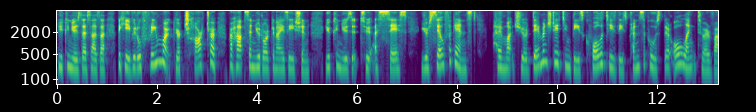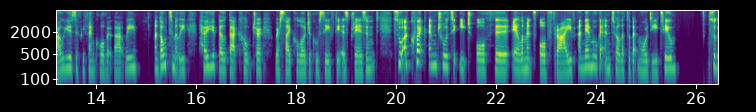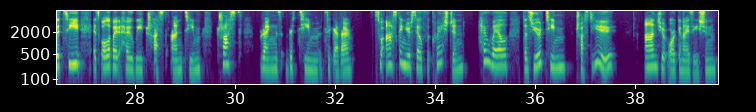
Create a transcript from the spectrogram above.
You can use this as a behavioral framework, your charter, perhaps in your organization. You can use it to assess yourself against how much you're demonstrating these qualities, these principles. They're all linked to our values if we think of it that way. And ultimately, how you build that culture where psychological safety is present. So, a quick intro to each of the elements of Thrive, and then we'll get into a little bit more detail. So the T is all about how we trust and team. Trust brings the team together. So asking yourself the question, how well does your team trust you and your organization?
